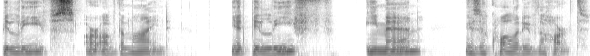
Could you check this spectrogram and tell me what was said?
Beliefs are of the mind. Yet belief, Iman, is a quality of the heart,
